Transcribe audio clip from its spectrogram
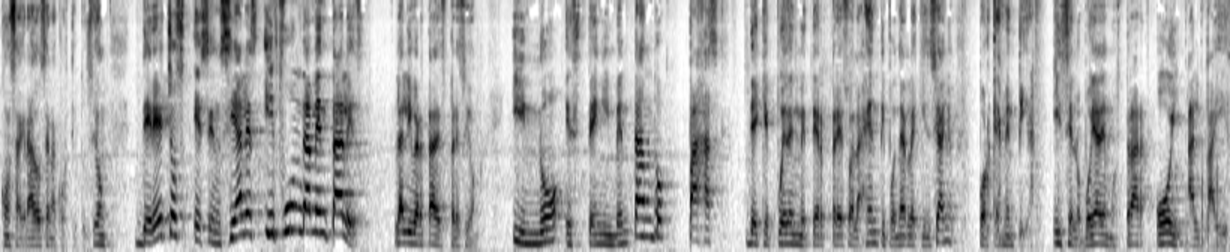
consagrados en la Constitución. Derechos esenciales y fundamentales. La libertad de expresión. Y no estén inventando pajas de que pueden meter preso a la gente y ponerle 15 años, porque es mentira. Y se lo voy a demostrar hoy al país.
